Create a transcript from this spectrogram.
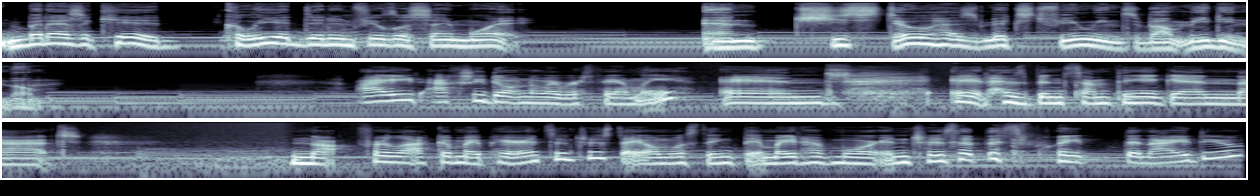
But as a kid, Kalia didn't feel the same way. And she still has mixed feelings about meeting them. I actually don't know my birth family, and it has been something again that, not for lack of my parents' interest, I almost think they might have more interest at this point than I do.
